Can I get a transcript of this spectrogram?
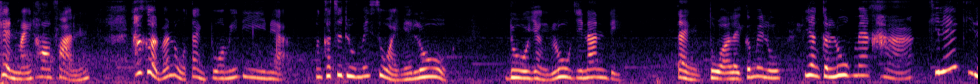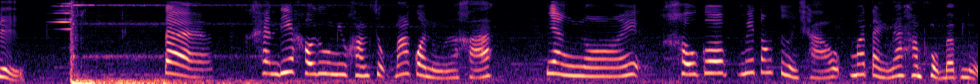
เห็นไหมทอฝัน ถ้าเกิดว่าหนูแต่งตัวไม่ดีเนี่ย มันก็จะดูไม่สวยไงลูก ดูอย่างลูกยี่นั่นดิ แต่งตัวอะไรก็ไม่รู้ ยังกับลูกแม่ค้าขี้เละขี้เละแต่แคนดี้เขาดูมีความสุขมากกว่าหนูนะคะ อย่างน้อย เขาก็ไม่ต้องตื่นเช้ามาแต่งหน้าทำผมแบบหนู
